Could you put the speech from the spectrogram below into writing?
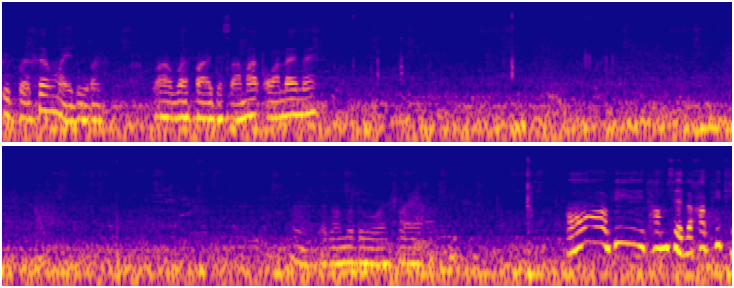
ปิดเปิดเครื่องใหม่ดูกันว่า Wi-Fi จะสามารถออนได้ไหมอ่าเดี๋ยวเรามาดู Wi-Fi อ๋อ พี่ทำเสร็จแล้วครับ พี่เท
